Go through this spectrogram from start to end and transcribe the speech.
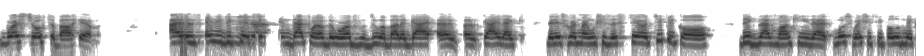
worst jokes about him, as any mm-hmm. dictator in that part of the world would do about a guy, a, a guy like Dennis Rodman, which is a stereotypical big black monkey that most racist people would make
